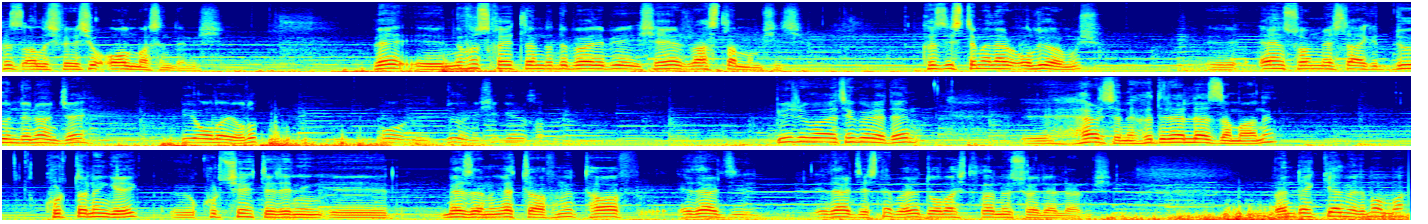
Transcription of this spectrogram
kız alışverişi olmasın demiş. Ve e, nüfus kayıtlarında da böyle bir şeye rastlanmamış hiç. Kız istemeler oluyormuş. E, en son mesela ki düğünden önce bir olay olup o e, düğün işi geri kalıyor. Bir rivayete göre de e, her sene Hıdrellez zamanı kurtların gelip e, Kurtşeh dedenin e, mezarın etrafını tavaf eder, edercesine böyle dolaştıklarını söylerlermiş. Ben denk gelmedim ama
